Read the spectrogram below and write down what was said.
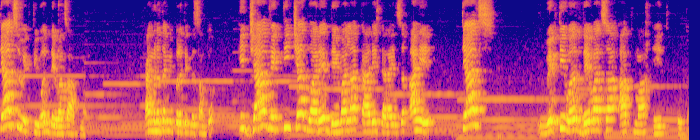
त्याच व्यक्तीवर देवाचा आत्मा आहे. काय म्हणत आहे मी परत एकदा सांगतो की ज्या व्यक्तीच्या द्वारे देवाला कार्य करायचं आहे त्याच व्यक्तीवर देवाचा आत्मा येत होता.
